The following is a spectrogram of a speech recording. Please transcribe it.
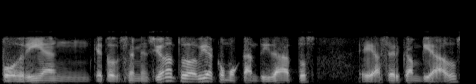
podrían, que se mencionan todavía como candidatos a ser cambiados.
